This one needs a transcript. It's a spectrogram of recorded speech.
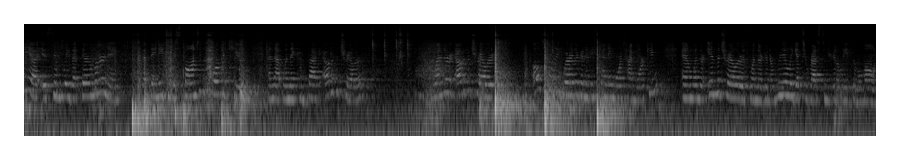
idea is simply that they're learning that they need to respond to the forward cue and that when they come back out of the trailer, when they're out of the trailer is ultimately where they're going to be spending more time working. And when they're in the trailer is when they're going to really get to rest and you're going to leave them alone.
